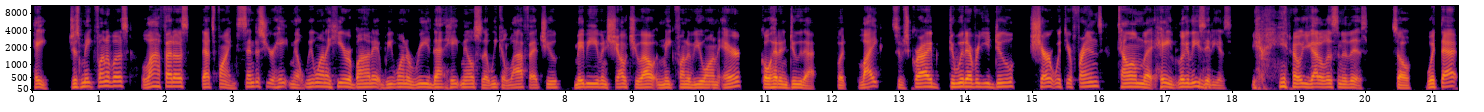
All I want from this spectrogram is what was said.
Hey, just make fun of us, laugh at us. That's fine. Send us your hate mail. We want to hear about it. We want to read that hate mail so that we can laugh at you, maybe even shout you out and make fun of you on air. Go ahead and do that. But like, subscribe, do whatever you do, share it with your friends, tell them that, hey, look at these Mhm. idiots. you know, you got to listen to this. So, with that,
